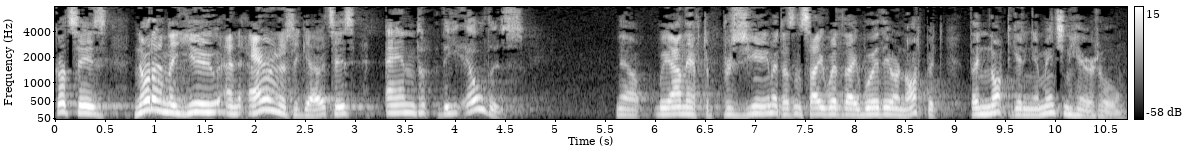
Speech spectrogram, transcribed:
God says, not only you and Aaron are to go, it says, and the elders. Now, we only have to presume, it doesn't say whether they were there or not, but they're not getting a mention here at all.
